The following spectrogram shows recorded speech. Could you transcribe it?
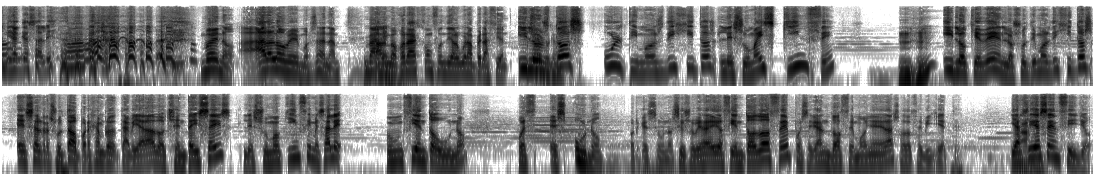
tenía que salir. bueno, ahora lo vemos, Ana. A lo mejor has confundido alguna operación. Y los Seguro. dos últimos dígitos le sumáis 15 y lo que dé en los últimos dígitos es el resultado. Por ejemplo, te había dado 86, le sumo 15 y me sale un 101. Pues es 1, porque es 1. Si os hubiera ido 112, pues serían 12 monedas o 12 billetes. Y así de sencillo.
